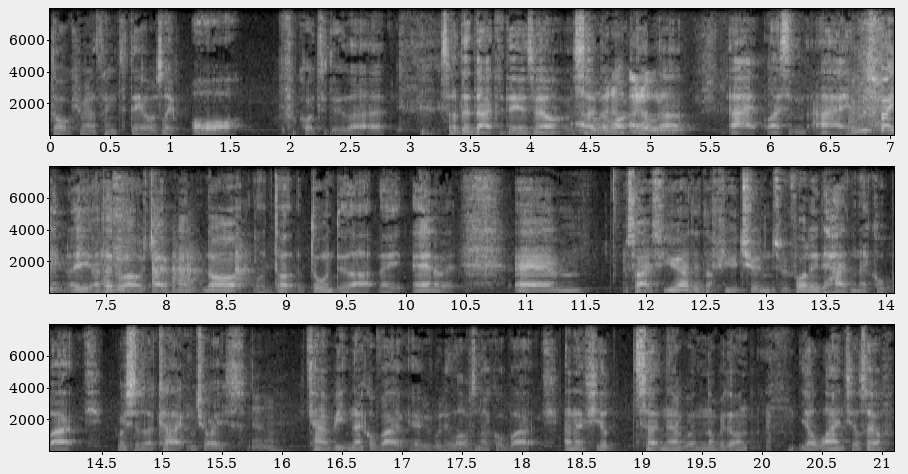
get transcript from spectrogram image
document thing today, I was like, oh, I forgot to do that. eh." so I did that today as well. I was I know, and I know, that. Aye, listen, aye, it was fine, right? I did what I was driving in. No, don't, don't do that, right? Anyway, um, so, aye, so you added a few tunes. We've already had Nickelback, which is a cracking choice. Yeah. Can't beat Nickelback. Everybody loves Nickelback. And if you're sitting there going, no, we don't, you're lying to yourself.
